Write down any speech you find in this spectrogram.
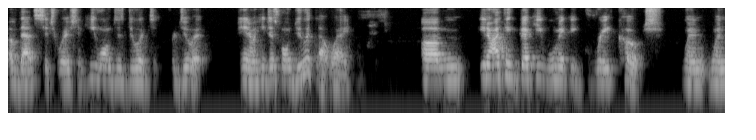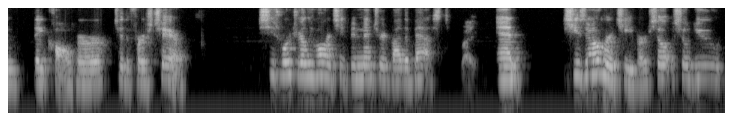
of that situation, he won't just do it for do it you know, he just won't do it that way. Um, you know, I think Becky will make a great coach when when they call her to the first chair. She's worked really hard. She's been mentored by the best. Right. And she's an overachiever. So she'll do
